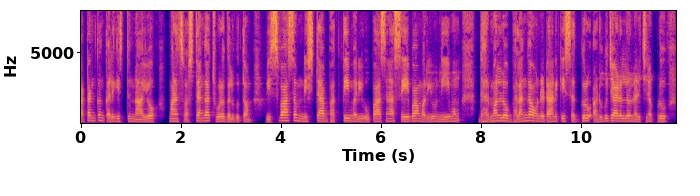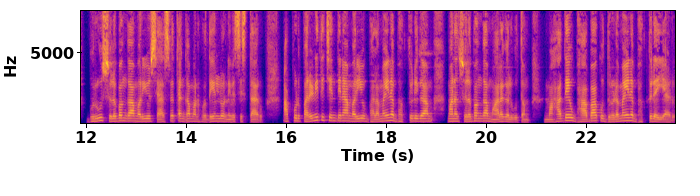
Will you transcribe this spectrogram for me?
ఆటంకం కలిగిస్తున్నాయో మనం స్పష్టంగా చూడగలుగుతాం. విశ్వాసం నిష్ఠ భక్తి మరియు ఉపాసన సేవ మరియు నియమం ధర్మంలో బలంగా ఉండటానికి సద్గురు అడుగుజాడల్లో నడిచినప్పుడు గురువు సులభంగా మరియు శాశ్వతంగా మన హృదయంలో నివసిస్తారు అప్పుడు పరిణితి చెందిన మరియు బలమైన భక్తుడిగా మనం సులభంగా మారగలుగుతాం. మహాదేవ్ బాబాకు దృఢమైన భక్తుడయ్యాడు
